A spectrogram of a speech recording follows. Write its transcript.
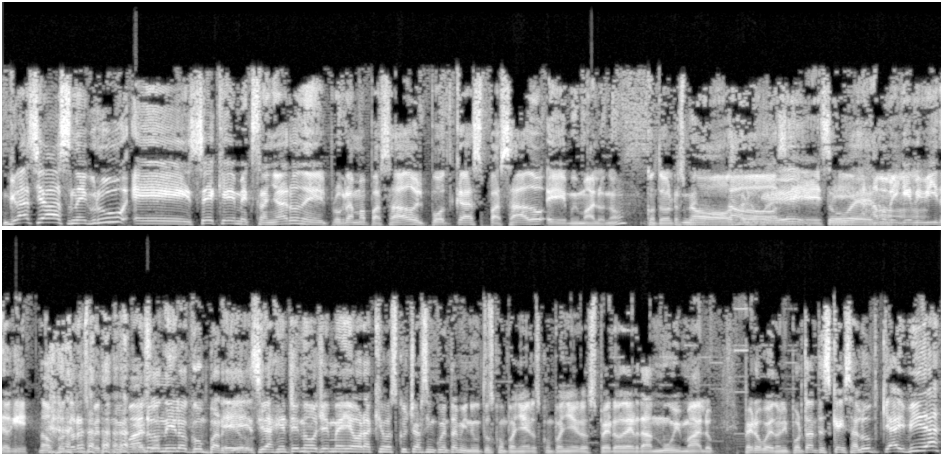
Gracias, Negru. Eh, sé que me extrañaron el programa pasado, el podcast pasado. Eh, muy malo, ¿no? Con todo el respeto. No, no, sí, eh, sí. bueno. Ajá, papi, qué vivido aquí. No, con todo respeto, muy malo. Eso ni lo compartió. Eh, si la gente no oye media hora, que va a escuchar 50 minutos, compañeros, compañeros. Pero de verdad, muy malo. Pero bueno, lo importante es que hay salud, que hay vida.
